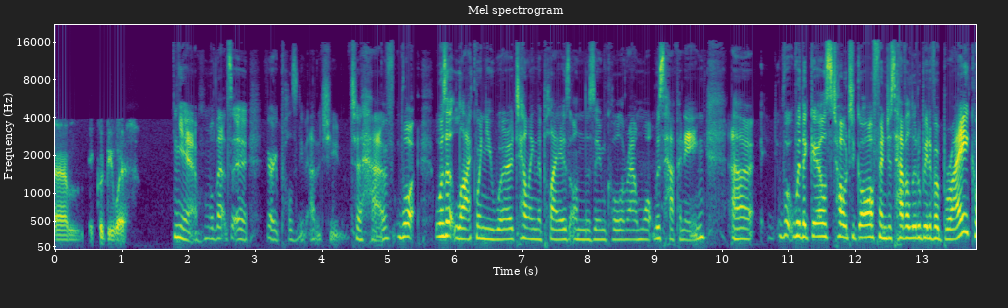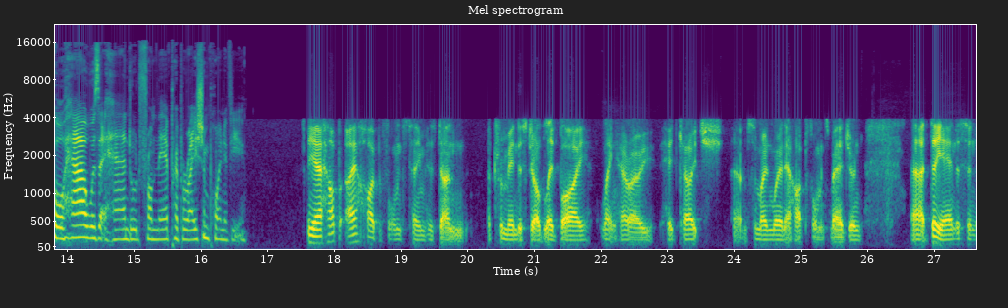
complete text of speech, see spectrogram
Um, it could be worse. Yeah, well, that's a very positive attitude to have. What was it like when you were telling the players on the Zoom call around what was happening? Uh, were the girls told to go off and just have a little bit of a break, or how was it handled from their preparation point of view? Yeah, our high performance team has done a tremendous job, led by Laing Harrow, head coach, um, Simone Wern, our high performance manager, and uh, Dee Anderson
